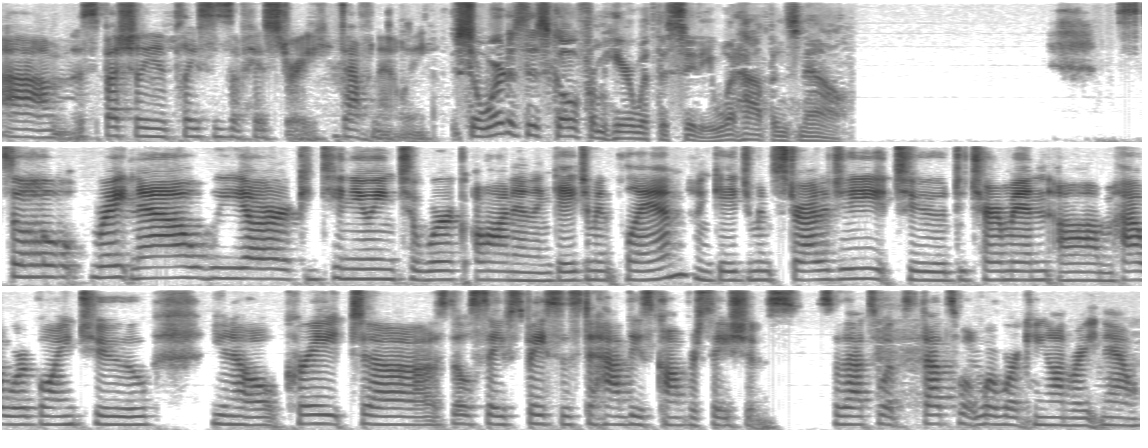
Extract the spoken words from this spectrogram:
um, especially in places of history. Definitely. So, where does this go from here with the city? What happens now? So, right now, we are continuing to work on an engagement plan, engagement strategy to determine um, how we're going to, you know, create uh, those safe spaces to have these conversations. So that's what that's what we're working on right now.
